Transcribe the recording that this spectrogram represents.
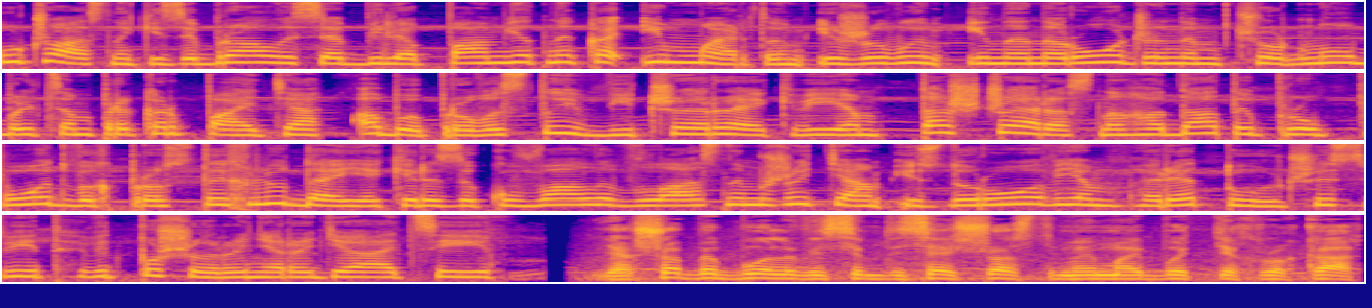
Учасники зібралися біля пам'ятника і мертвим, і живим, і ненародженим чорнобильцям Прикарпаття, аби провести віче реквієм та ще раз нагадати про подвиг простих людей, які ризикували власним життям і здоров'ям, рятуючи світ від поширення радіації. Якщо б були в 86-му і майбутніх роках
